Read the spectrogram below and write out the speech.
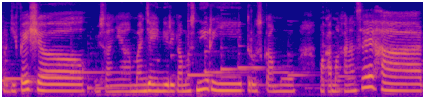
pergi facial, misalnya manjain diri kamu sendiri, terus kamu makan makanan sehat,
